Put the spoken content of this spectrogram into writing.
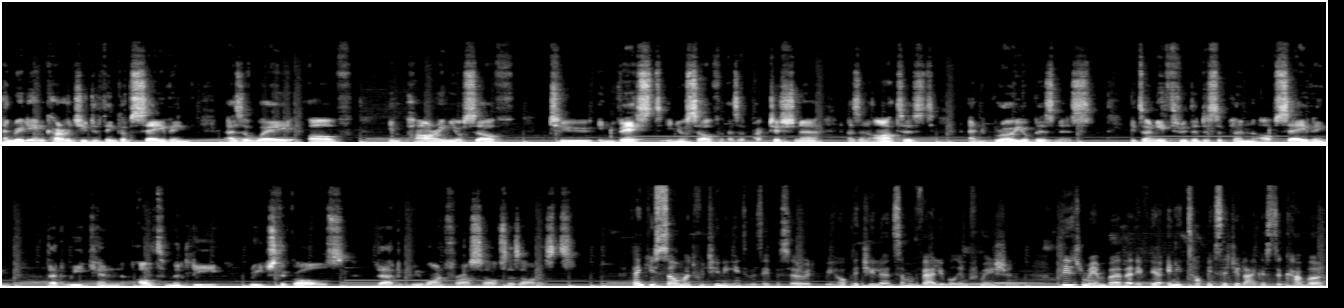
And really encourage you to think of saving as a way of empowering yourself to invest in yourself as a practitioner, as an artist, and grow your business. It's only through the discipline of saving that we can ultimately reach the goals that we want for ourselves as artists. Thank you so much for tuning into this episode. We hope that you learned some valuable information. Please remember that if there are any topics that you'd like us to cover,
